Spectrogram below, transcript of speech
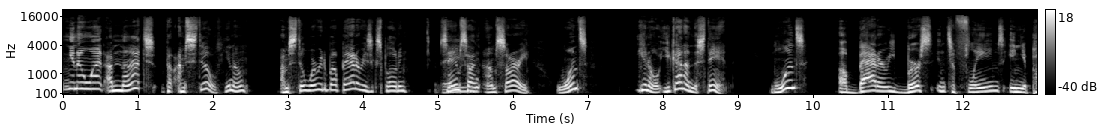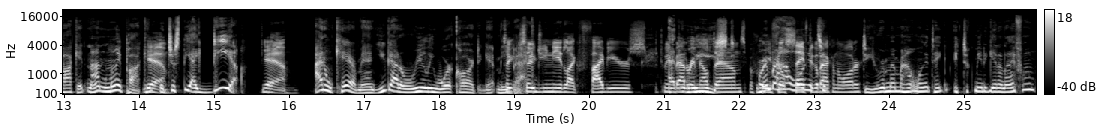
you know what? I'm not, but I'm still, you know, I'm still worried about batteries exploding. They- Samsung, I'm sorry. Once, you know, you got to understand. once a battery bursts into flames in your pocket, not in my pocket, Yeah. but just the idea. Yeah. I don't care, man. You got to really work hard to get me So, back. so do you need like five years between At battery least. meltdowns before Remember you feel safe to go back in the water? Do you remember how long it take it took me to get an iPhone?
